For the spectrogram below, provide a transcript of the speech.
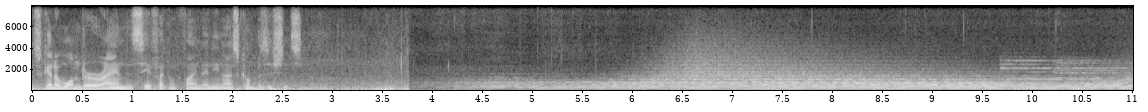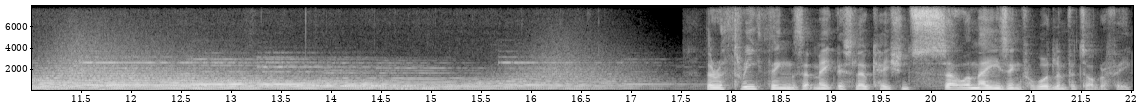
just going to wander around and see if I can find any nice compositions. There are three things that make this location so amazing for woodland photography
